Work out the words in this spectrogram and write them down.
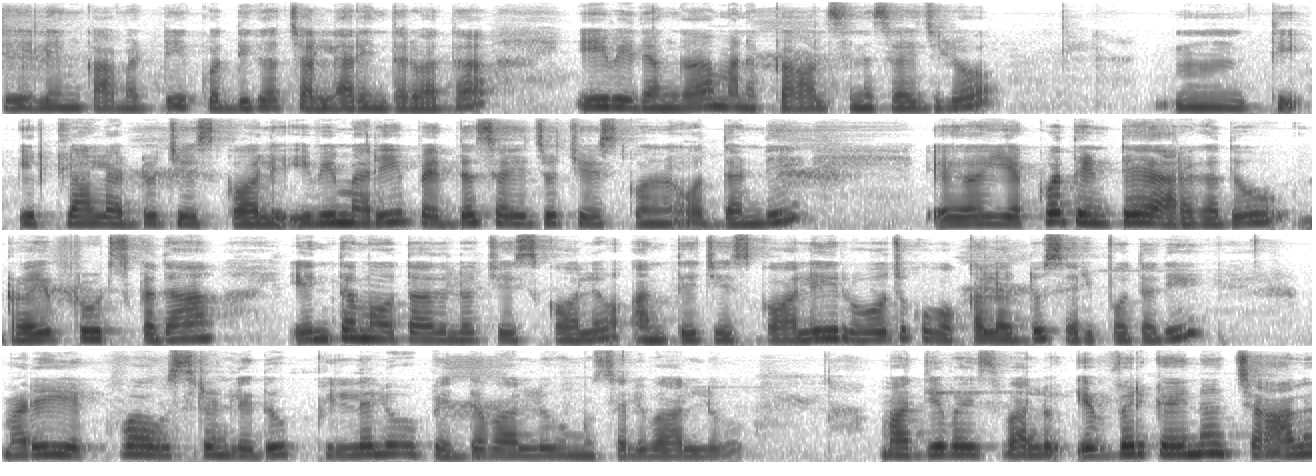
చేయలేం కాబట్టి కొద్దిగా చల్లారిన తర్వాత ఈ విధంగా మనకు కావాల్సిన సైజులో ఇట్లా లడ్డు చేసుకోవాలి. ఇవి మరీ పెద్ద సైజు చేసుకో వద్దండి ఎక్కువ తింటే అరగదు. డ్రై ఫ్రూట్స్ కదా. ఎంత మోతాదులో చేసుకోవాలో అంతే చేసుకోవాలి. రోజుకు ఒక లడ్డు సరిపోతుంది. మరి ఎక్కువ అవసరం లేదు. పిల్లలు పెద్దవాళ్ళు ముసలి వాళ్ళు మధ్య వయసు వాళ్ళు ఎవరికైనా చాలా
